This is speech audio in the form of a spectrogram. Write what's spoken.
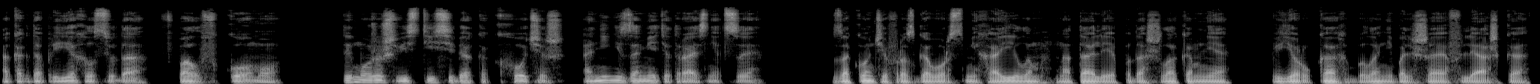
а когда приехал сюда, впал в кому. Ты можешь вести себя как хочешь, они не заметят разницы. Закончив разговор с Михаилом, Наталья подошла ко мне в ее руках была небольшая фляжка.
